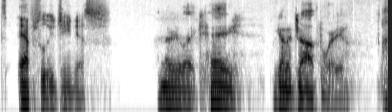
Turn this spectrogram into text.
It's absolutely genius. And they're like, hey, we got a job for you.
